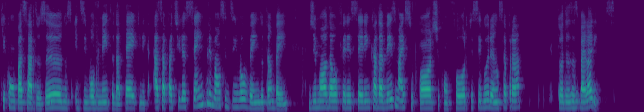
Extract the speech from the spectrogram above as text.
que com o passar dos anos e desenvolvimento da técnica, as sapatilhas sempre vão se desenvolvendo também, de modo a oferecerem cada vez mais suporte, conforto e segurança para todas as bailarinas.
